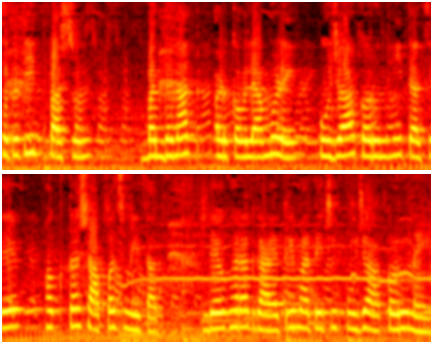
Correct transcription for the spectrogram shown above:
सततीपासून बंधनात अडकवल्यामुळे पूजा करूनही त्याचे फक्त शापच मिळतात. देवघरात गायत्री मातेची पूजा करू नये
